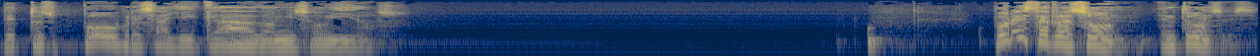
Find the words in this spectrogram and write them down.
de tus pobres ha llegado a mis oídos. Por esta razón, entonces,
